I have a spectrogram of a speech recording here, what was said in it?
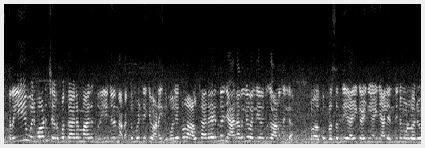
ഇത്രയും ഒരുപാട് ചെറുപ്പക്കാരന്മാർ സ്ത്രീ ഇങ്ങനെ നടക്കുമ്പോഴത്തേക്കുമാണ് ഇതുപോലെയൊക്കെയുള്ള എന്ന് ഞാനതിൽ വലിയ ഇത് കാണുന്നില്ല. കുപ്രസിദ്ധിയായി കഴിഞ്ഞു കഴിഞ്ഞാൽ എന്തിനുമുള്ളൊരു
